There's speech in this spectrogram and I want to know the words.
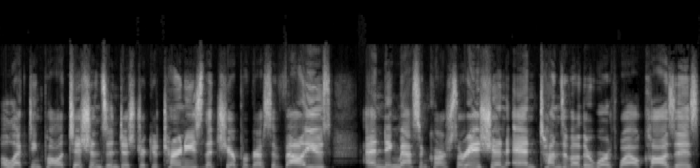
electing politicians and district attorneys that share progressive values, ending mass incarceration, and tons of other worthwhile causes.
